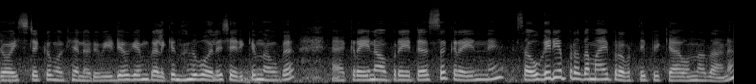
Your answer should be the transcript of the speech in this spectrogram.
ജോയ്സ്റ്റിക്ക് മുഖേന ഒരു വീഡിയോ ഗെയിം കളിക്കുന്നത് പോലെ ശരിക്കും നമുക്ക് ക്രെയിൻ ഓപ്പറേറ്റേഴ്സ് ക്രെയിനെ സൗകര്യപ്രദമായി പ്രവർത്തിപ്പിക്കാവുന്നതാണ്.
